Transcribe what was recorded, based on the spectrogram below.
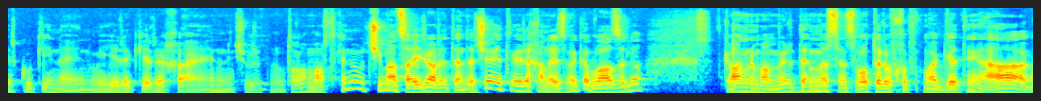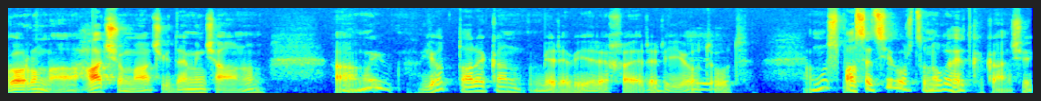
երկու կին էին, մի երեք երեխա էին, ինչ որ տղամարդիկ են ու չիմացա իրար հետ են, դա չէ, այդ երեխաներից մեկը վազել է կանգնում է մեր դեմը, sense ոտերով խփում է գետին, հա, գոռում է, հաչում է, չգիտեմ ինչ անում։ Հա, մի 7 տարեկան երևի երեխա էր, էլի 7-8։ Ну սпасեցի, որ ծնողը հետ կկանչի։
